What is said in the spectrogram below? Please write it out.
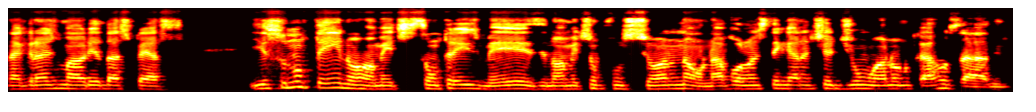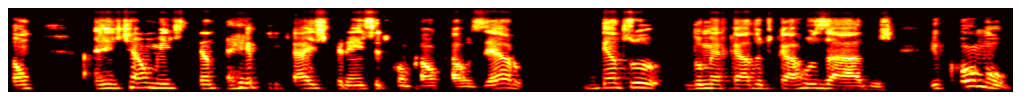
na grande maioria das peças. Isso não tem normalmente, são três meses, normalmente não funciona. Não, na Volante tem garantia de um ano no carro usado. Então, a gente realmente tenta replicar a experiência de comprar um carro zero dentro do mercado de carros usados. E como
